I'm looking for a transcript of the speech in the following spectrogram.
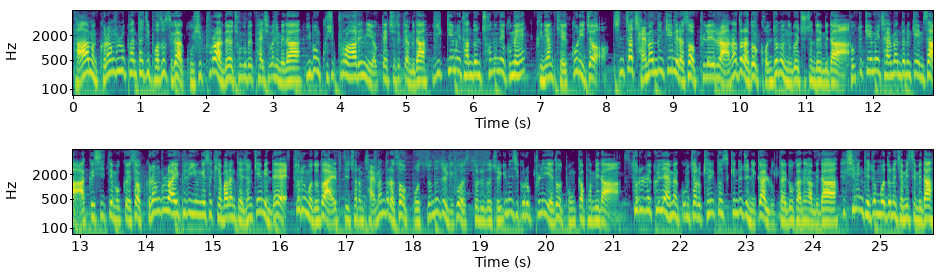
다음은 그랑블루 판타지 버서스가 90% 할인되어 1980원입니다. 이번 90% 할인이 역대 최저가입니다. 이 게임을 단돈 1000원에 구매? 그냥 개꿀이죠. 진짜 잘 만든 게임이라서 플레이를 안 하더라도 건져놓는 걸 추천드립니다. 독특 게임을 잘 만드는 게임사 아크 시스템 워크에서 그랑블루 IP를 이용해서 개발한 대전 게임인데 스토리 모드도 RPG처럼 잘 만들어서 보스전도 즐기고 스토리도 즐기는 식으로 플레이해도 돈값합니다. 스토리를 클리어하면 공짜로 캐릭터 스킨도 주니까 룩달도 가능합니다. 핵심인 대전 모드는 재밌습니다.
